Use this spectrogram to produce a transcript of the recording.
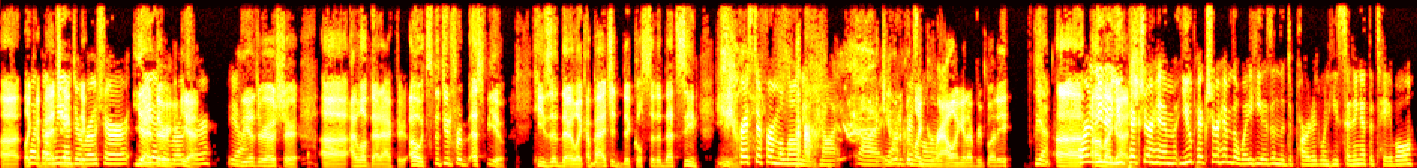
Uh like what the Leah imagining Durocher. Yeah, Leah there you yeah. Durocher. Yeah. Leo Durocher. Uh, I love that actor. Oh, it's the dude from SVU. He's in there. Like, imagine Nicholson in that scene. Yeah. Christopher Meloni, not uh, he yeah, would have Chris been like Meloni. growling at everybody. Yeah. Uh, or you oh know, you picture him, you picture him the way he is in The Departed when he's sitting at the table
